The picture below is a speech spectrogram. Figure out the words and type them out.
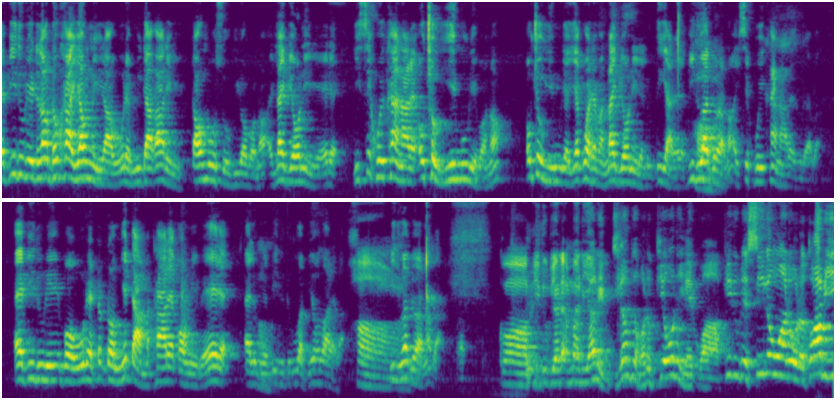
အဲပြည်သူတွေဒီလောက်ဒုက္ခရောက်နေတာကိုတဲ့မီတာကားတွေတောင်းဖို့ဆိုပြီးတော့ဗောနော်အဲလိုက်ပြောနေတယ်တဲ့ဒီစစ်ခွေးခန့်ထားတဲ့အုတ်ချုပ်ရေးမှုတွေဗောနော်အုတ်ချုပ်ရေးမှုတွေရက်ကွက်ထဲမှာလိုက်ပြောနေတယ်လို့သိရတယ်ပြည်သူကပြောတာနော်အဲစစ်ခွေးခန့်ထားတယ်ဆိုတာဗျအဲပြည်သူတွေအပေါ်ဟိုတဲ့တော်တော်မေတ္တာမထားတဲ့ကောင်တွေပဲတဲ့အဲလိုမျိုးပြည်သူတို့ကပြောသွားတယ်ဗျဟာပြည်သူကပြောတာနော်ဗျ ကွာပြည်သူတွေကလည်းအမှန်တရားတွေဒီလောက်တော့ဘာလို့ပြောနေလဲကွာပြည်သူတွေစီးလုံးဝတော့တော့သွားပြီ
